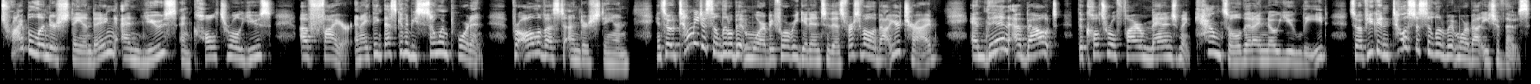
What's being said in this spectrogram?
tribal understanding and use and cultural use of fire. And I think that's going to be so important for all of us to understand. And so tell me just a little bit more before we get into this. First of all, about your tribe, and then about the Cultural Fire Management Council that I know you lead. So if you can tell us just a little bit more about each of those.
